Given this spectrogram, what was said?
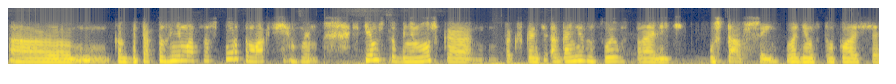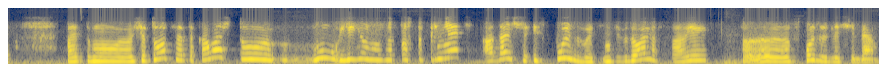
э, как бы так позаниматься спортом активным, с тем, чтобы немножко, так сказать, организм свой восстановить уставший в 11 классе. Поэтому ситуация такова, что ну, ее нужно просто принять, а дальше использовать индивидуально в своей, э, для себя.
